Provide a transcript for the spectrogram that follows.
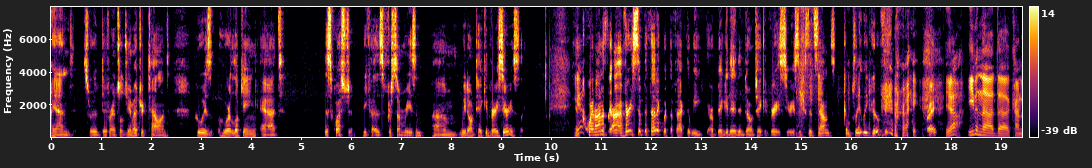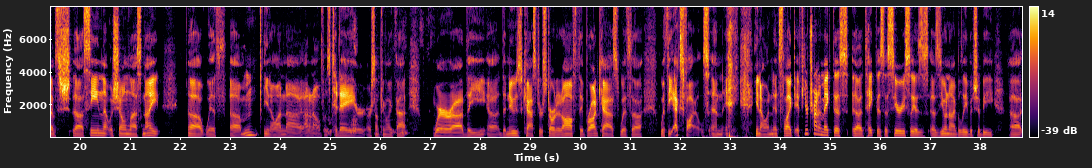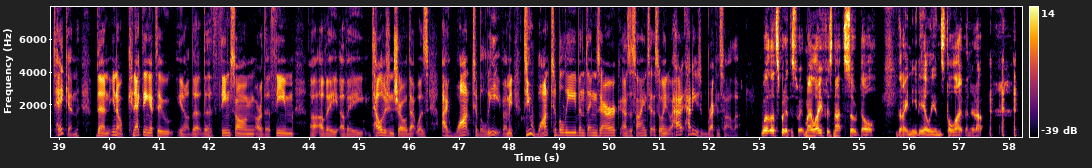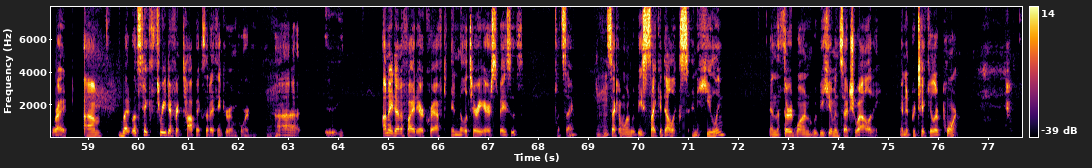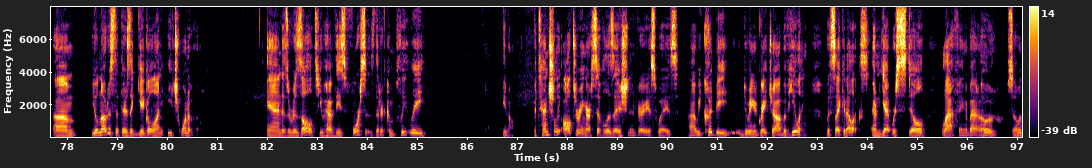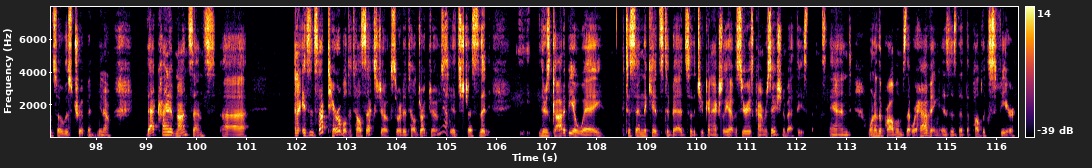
and sort of differential geometric talent who is who are looking at this question because for some reason um, we don't take it very seriously. And yeah. quite honestly, I'm very sympathetic with the fact that we are bigoted and don't take it very seriously because it sounds completely goofy. right. Right. Yeah. Even the the kind of sh- uh, scene that was shown last night uh, with, um, you know, on uh, I don't know if it was today or, or something like that, where uh, the uh, the newscaster started off the broadcast with uh, with the X Files, and you know, and it's like if you're trying to make this uh, take this as seriously as as you and I believe it should be uh, taken, then you know, connecting it to you know the the theme song or the theme uh, of a of a television show that was I want to believe. I mean, do you want to believe in things, Eric, as a scientist? I mean, how how do you reconcile that? Well, let's put it this way: my life is not so dull that I need aliens to liven it up, right? Um, but let's take three different topics that I think are important. Mm-hmm. Uh, unidentified aircraft in military airspaces, let's say. Mm-hmm. Second one would be psychedelics and healing. And the third one would be human sexuality, and in particular, porn. Um, you'll notice that there's a giggle on each one of them. And as a result, you have these forces that are completely, you know, potentially altering our civilization in various ways. Uh, we could be doing a great job of healing with psychedelics, and yet we're still laughing about, oh, so and so was tripping, you know. that kind of nonsense. Uh, and it's, it's not terrible to tell sex jokes or to tell drug jokes. No. It's just that there's got to be a way to send the kids to bed so that you can actually have a serious conversation about these things. And one of the problems that we're having is is that the public sphere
